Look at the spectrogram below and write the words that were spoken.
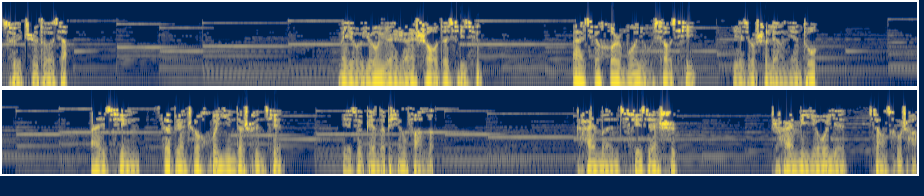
最值得嫁。没有永远燃烧的激情，爱情荷尔蒙有效期也就是两年多。爱情在变成婚姻的瞬间，也就变得平凡了。开门七件事，柴米油盐酱醋茶，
